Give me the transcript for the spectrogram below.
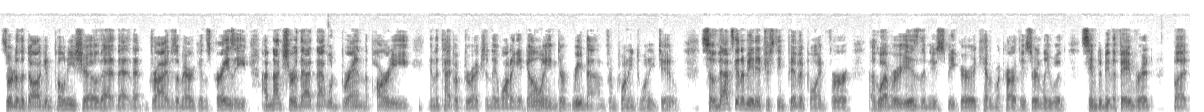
sort of the dog and pony show that that that drives Americans crazy. I'm not sure that that would brand the party in the type of direction they want to get going to rebound from 2022. So that's going to be an interesting pivot point for whoever is the new speaker. Kevin McCarthy certainly would seem to be the favorite, but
